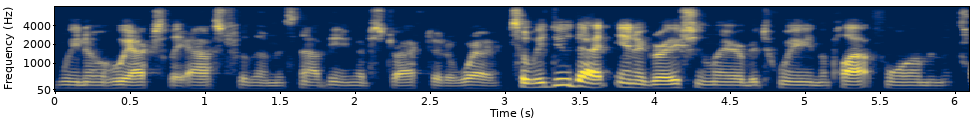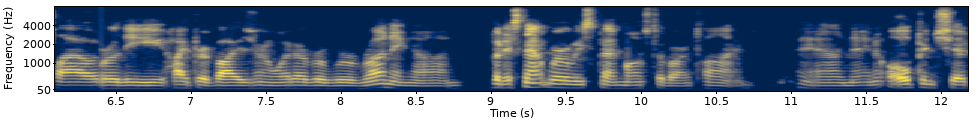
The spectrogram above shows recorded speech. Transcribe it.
we know who actually asked for them. It's not being abstracted away. So we do that integration layer between the platform and the cloud or the hypervisor and whatever we're running on, but it's not where we spend most of our time. And, and OpenShift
